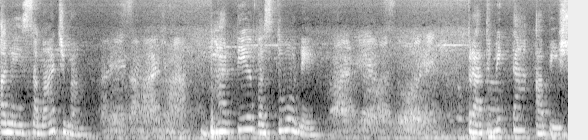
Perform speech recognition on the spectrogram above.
અને સમાજમાં ભારતીય વસ્તુઓને પ્રાથમિકતા આપીશ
